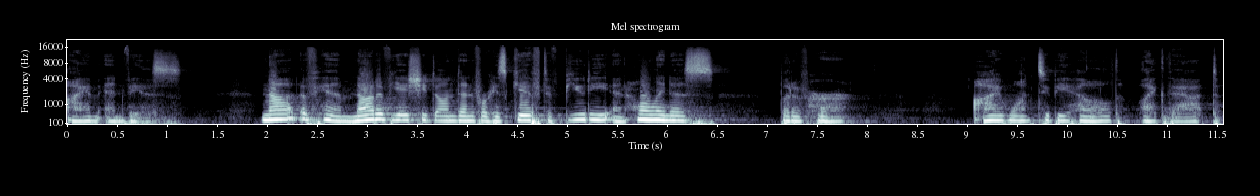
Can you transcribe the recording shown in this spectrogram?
I am envious not of him, not of Yeshi Dhonden for his gift of beauty and holiness, but of her. I want to be held like that,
